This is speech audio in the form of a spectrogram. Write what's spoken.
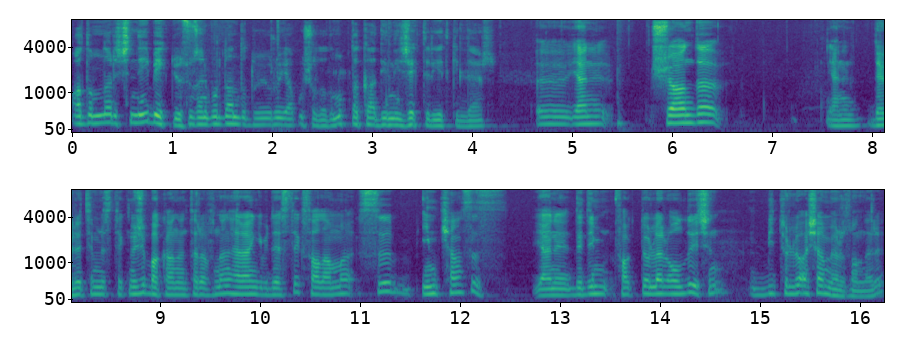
adımlar için neyi bekliyorsunuz? Hani buradan da duyuru yapmış olalım. Mutlaka dinleyecektir yetkililer. Ee, yani şu anda yani devletimiz Teknoloji Bakanlığı tarafından herhangi bir destek sağlanması imkansız. Yani dediğim faktörler olduğu için bir türlü aşamıyoruz onları.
